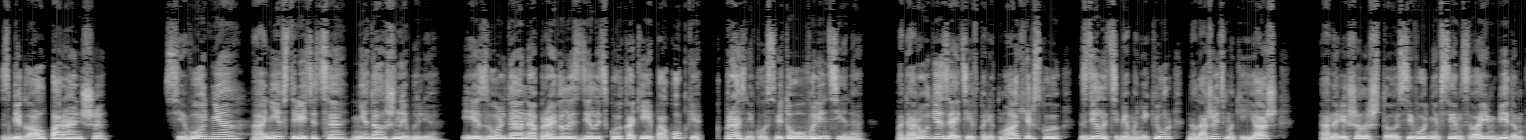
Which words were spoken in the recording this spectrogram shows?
сбегал пораньше. Сегодня они встретиться не должны были. Изольда направилась сделать кое-какие покупки к празднику Святого Валентина. По дороге зайти в парикмахерскую, сделать себе маникюр, наложить макияж. Она решила, что сегодня всем своим видом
